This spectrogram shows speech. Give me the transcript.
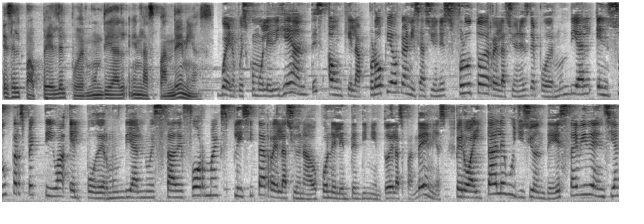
es el papel del poder mundial en las pandemias? Bueno, pues como le dije antes, aunque la propia organización es fruto de relaciones de poder mundial, en su perspectiva el poder mundial no está de forma explícita relacionado con el entendimiento de las pandemias, pero hay tal ebullición de esta evidencia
